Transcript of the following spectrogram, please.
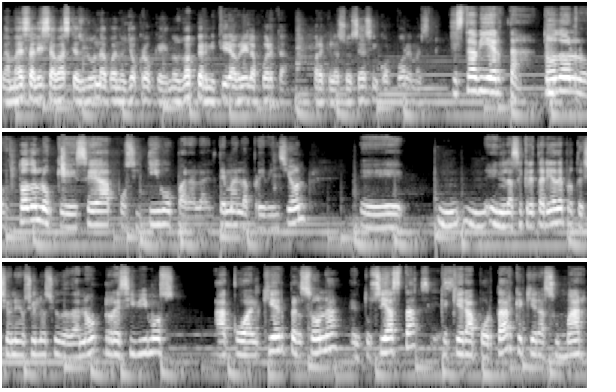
la maestra Alicia Vázquez Luna, bueno, yo creo que nos va a permitir abrir la puerta para que la sociedad se incorpore, maestra. Está abierta, todo lo, todo lo que sea positivo para el tema de la prevención. Eh, en la Secretaría de Protección y Auxilio Ciudadano recibimos a cualquier persona entusiasta que quiera aportar, que quiera sumar.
